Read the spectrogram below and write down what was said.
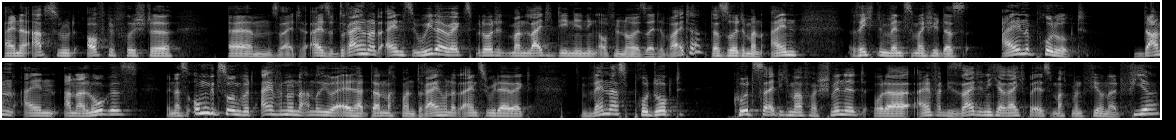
eine absolut aufgefrischte ähm, Seite. Also 301 Redirects bedeutet, man leitet denjenigen auf eine neue Seite weiter. Das sollte man einrichten, wenn zum Beispiel das eine Produkt dann ein analoges, wenn das umgezogen wird, einfach nur eine andere URL hat, dann macht man 301 Redirect. Wenn das Produkt kurzzeitig mal verschwindet oder einfach die Seite nicht erreichbar ist, macht man 404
